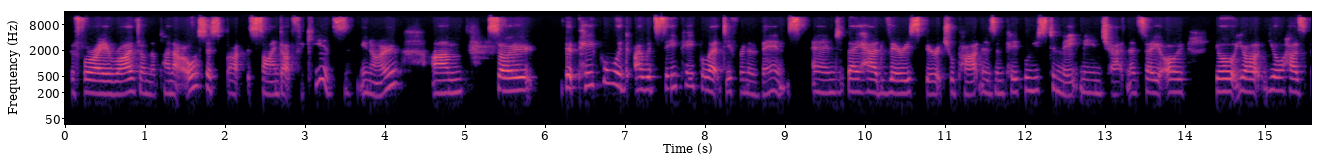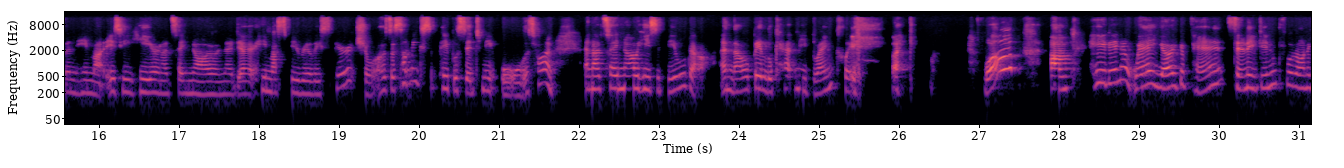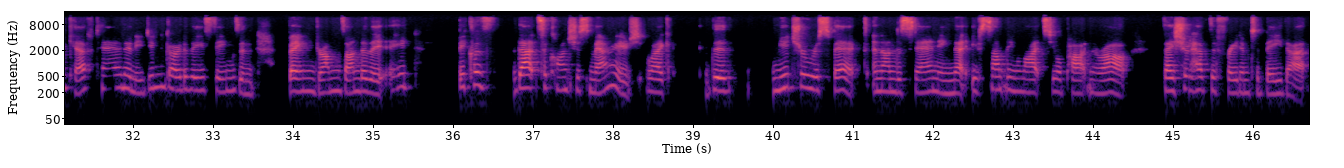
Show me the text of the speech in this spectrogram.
before I arrived on the planet, I also signed up for kids. You know, um, so but people would i would see people at different events and they had very spiritual partners and people used to meet me and chat and i'd say oh your your your husband he might is he here? And i'd say no. And they'd uh, he must be really spiritual. It was something people said to me all the time. And i'd say no he's a builder. And they'll be look at me blankly like what? Um, he didn't wear yoga pants and he didn't put on a caftan and he didn't go to these things and bang drums under the he because that's a conscious marriage like the mutual respect and understanding that if something lights your partner up, they should have the freedom to be that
